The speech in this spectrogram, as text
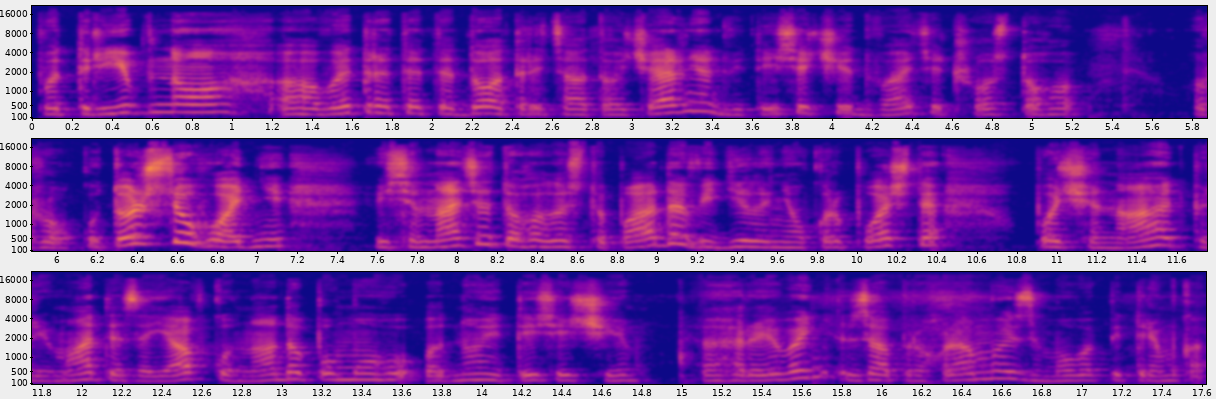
потрібно е, витратити до 30 червня 2026 року року. Тож сьогодні, 18 листопада, відділення Укрпошти починають приймати заявку на допомогу 1 тисячі гривень за програмою Зимова підтримка.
